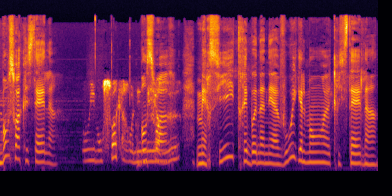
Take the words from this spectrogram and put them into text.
Bonsoir Christelle. Oui, bonsoir Caroline. Bonsoir. Merci. Très bonne année à vous également, euh, Christelle.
